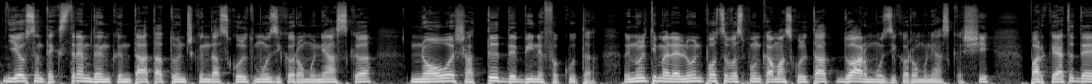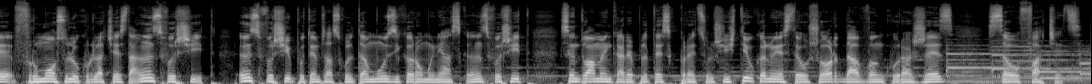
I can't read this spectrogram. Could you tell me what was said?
Eu sunt extrem de încântat atunci când ascult muzică românească nouă și atât de bine făcută. În ultimele luni pot să vă spun că am ascultat doar muzică românească și parcă e atât de frumos lucrul acesta. În sfârșit, în sfârșit putem să ascultăm muzică românească. În sfârșit sunt oameni care plătesc prețul și știu că nu este ușor, dar vă încurajez să o faceți.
